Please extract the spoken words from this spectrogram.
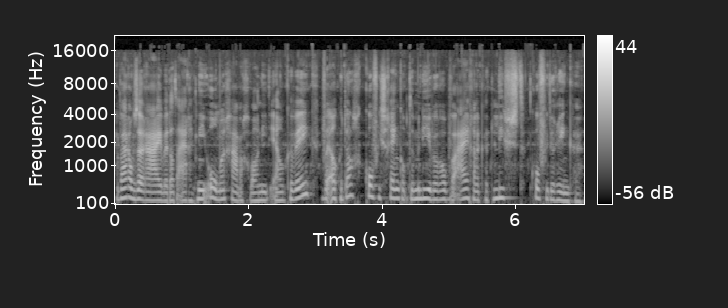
Waarom draaien we dat eigenlijk niet om? En gaan we gewoon niet elke week of elke dag koffie schenken op de manier waarop we eigenlijk het liefst koffie drinken?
